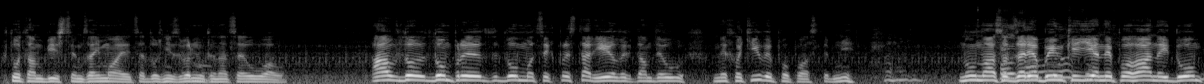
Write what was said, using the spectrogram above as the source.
хто там більш цим займається, повинні звернути на це увагу. А в дом, при, дом цих престарілих, там, де не хотіли попасти ні. Ну, у нас от й за тому Рябинки році- є непоганий дом.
